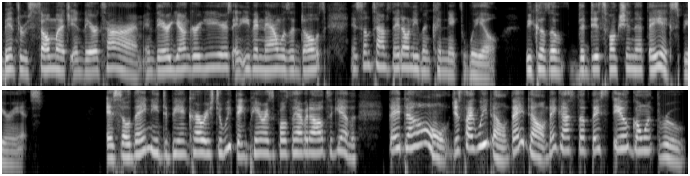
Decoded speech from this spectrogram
been through so much in their time, in their younger years, and even now as adults. And sometimes they don't even connect well because of the dysfunction that they experienced. And so they need to be encouraged too. We think parents are supposed to have it all together. They don't, just like we don't. They don't. They got stuff they still going through.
